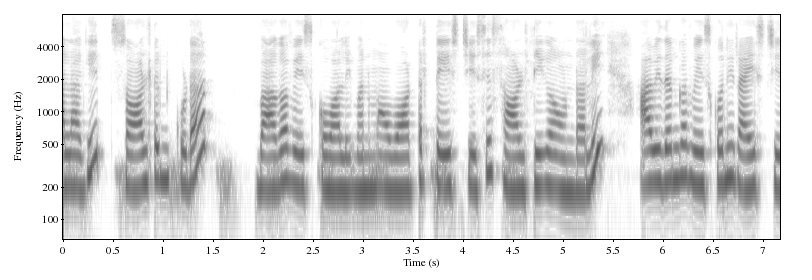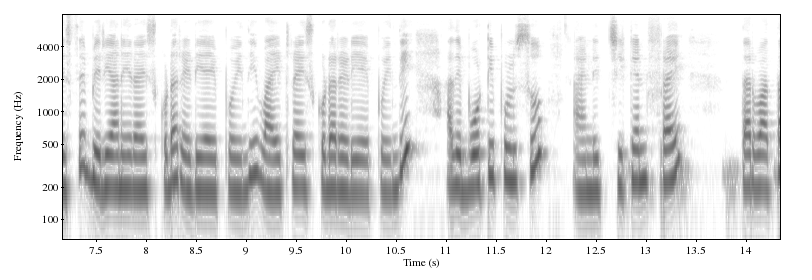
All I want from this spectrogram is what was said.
అలాగే సాల్ట్ని కూడా బాగా వేసుకోవాలి. మనం ఆ వాటర్ టేస్ట్ చేసి సాల్టీగా ఉండాలి. ఆ విధంగా వేసుకొని రైస్ చేస్తే బిర్యానీ రైస్ కూడా రెడీ అయిపోయింది. వైట్ రైస్ కూడా రెడీ అయిపోయింది. అది బోటి పులుసు అండ్ చికెన్ ఫ్రై. తర్వాత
